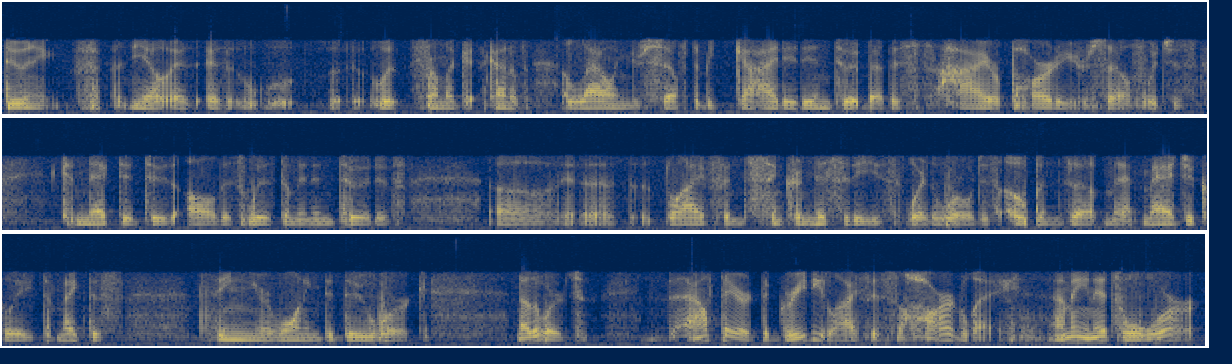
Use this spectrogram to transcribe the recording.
doing it, you know, as as from a kind of allowing yourself to be guided into it by this higher part of yourself, which is connected to all this wisdom and intuitive uh, uh, life and synchronicities where the world just opens up magically to make this thing you're wanting to do work. In other words, out there, the greedy life is the hard way. I mean, it's work.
